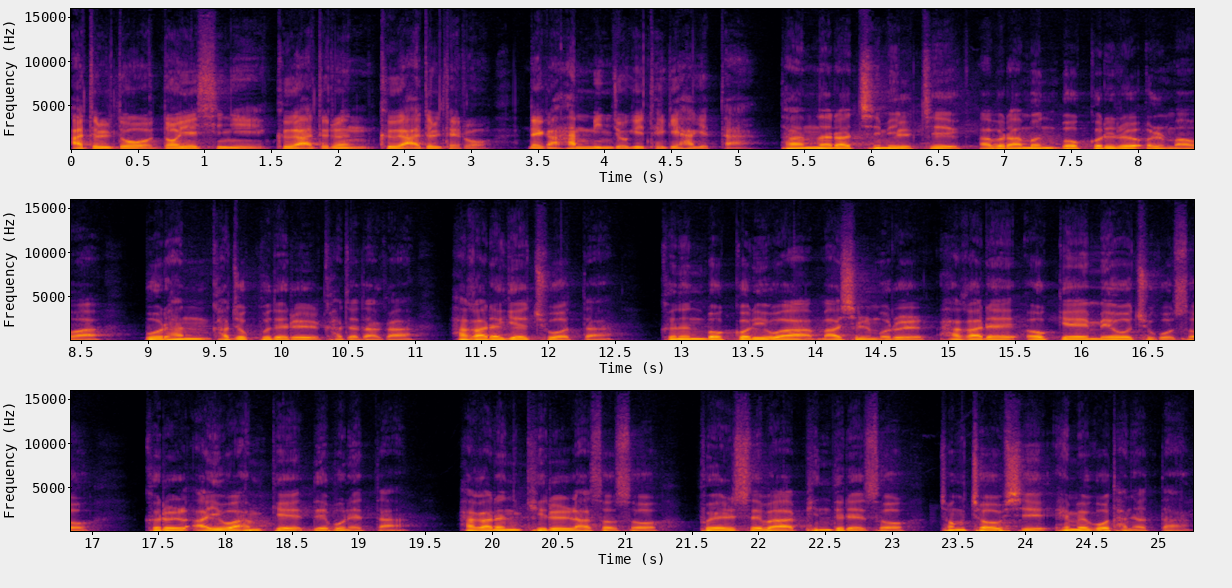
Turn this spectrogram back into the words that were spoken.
아들도 너의 신이 그 아들은 그 아들대로 내가 한 민족이 되게 하겠다. 다음날 아침 일찍 아브라함은 먹거리를 얼마와 물 한 가죽 부대를 가져다가 하갈에게 주었다. 그는 먹거리와 마실 물을 하갈의 어깨에 메어 주고서 그를 아이와 함께 내보냈다. 하갈은 길을 나서서 부엘세바 빈들에서 정처 없이 헤매고 다녔다.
